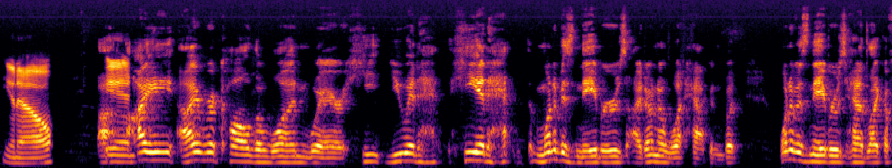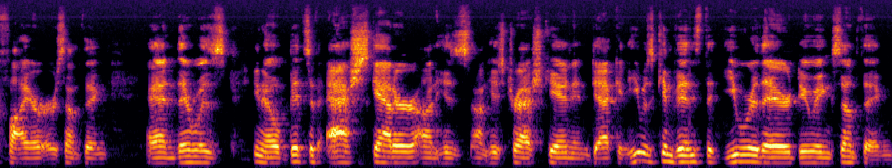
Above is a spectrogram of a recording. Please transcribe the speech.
you know. And- I I recall the one where he you had he had ha- one of his neighbors. I don't know what happened, but one of his neighbors had like a fire or something, and there was you know bits of ash scatter on his on his trash can and deck, and he was convinced that you were there doing something,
